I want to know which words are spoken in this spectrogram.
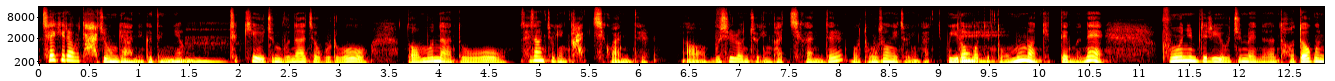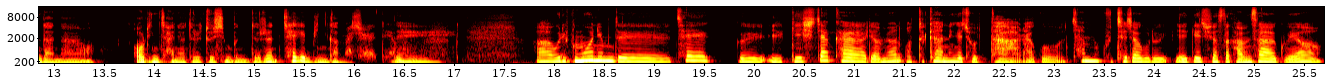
책이라고 다 좋은 게 아니거든요. 음. 특히 요즘 문화적으로 너무나도 세상적인 가치관들, 어, 무신론적인 가치관들, 뭐 동성애적인 가치, 뭐 이런 네. 것들이 너무 많기 때문에 부모님들이 요즘에는 더더군다나 어린 자녀들 두신 분들은 책에 민감하셔야 돼요. 네. 아, 우리 부모님들 책을 읽기 시작하려면 어떻게 하는 게 좋다라고 참 구체적으로 얘기해 주셔서 감사하고요.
